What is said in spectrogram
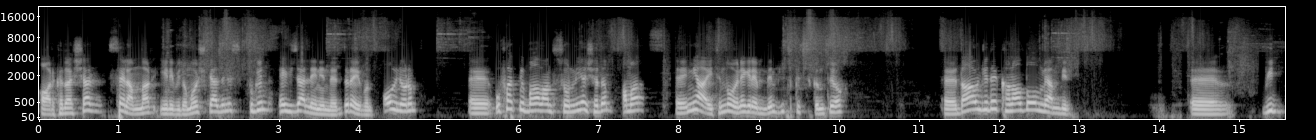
Arkadaşlar selamlar yeni videoma hoş geldiniz. Bugün Ejder Lane'inde Draven oynuyorum. Ee, ufak bir bağlantı sorunu yaşadım ama e, nihayetinde oyuna girebildim. Hiçbir sıkıntı yok. Ee, daha önce de kanalda olmayan bir e, vid-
